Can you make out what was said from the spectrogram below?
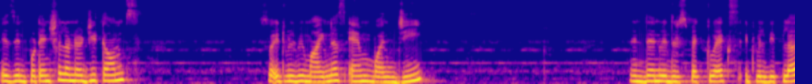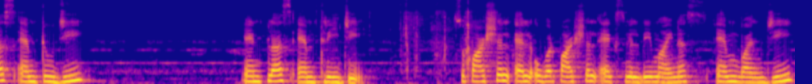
is in potential energy terms. So it will be minus m1g and then with respect to x it will be plus m2g and plus m3g so partial L over partial x will be minus m1g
